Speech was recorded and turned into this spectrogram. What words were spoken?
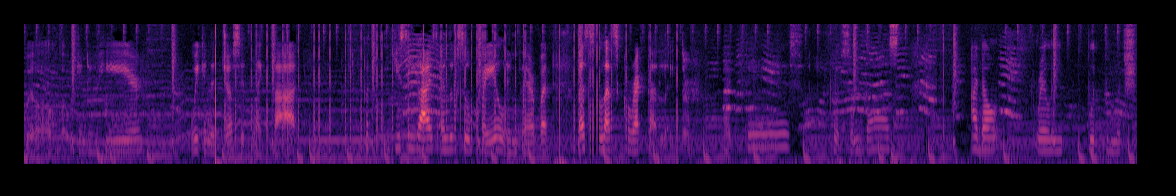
will what we can do here we can adjust it like that. But you see guys I look so pale in there but let's let's correct that later. Like this put some dust. I don't really put too much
